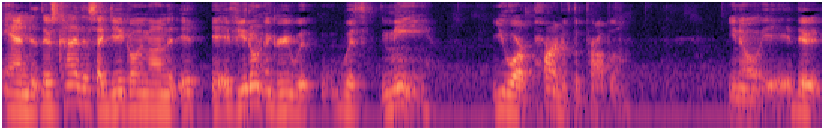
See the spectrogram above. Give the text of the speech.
and there's kind of this idea going on that if, if you don't agree with, with me, you are part of the problem. You know, there,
